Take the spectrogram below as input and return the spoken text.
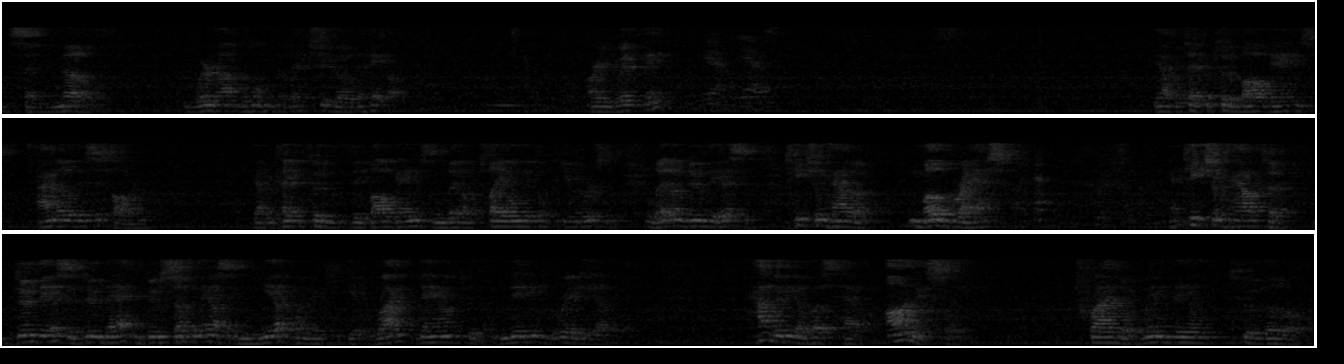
and say, no, we're not going to let you go to hell. Are you with me? Yeah, Yes. Yeah, we take them to the ball games. I know this is hard. Yeah, we take them to the ball games and let them play on the computers, and let them do this, and teach them how to mow grass, and teach them how to do this and do that and do something else. And yet, when we get right down to the nitty gritty of it, how many of us have honestly tried to win them to the Lord?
